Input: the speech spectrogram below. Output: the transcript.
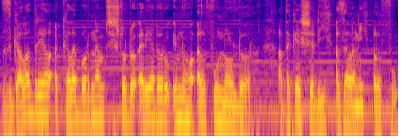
S Galadriel a Celebornem přišlo do Eriadoru i mnoho elfů Noldor a také šedých a zelených elfů.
